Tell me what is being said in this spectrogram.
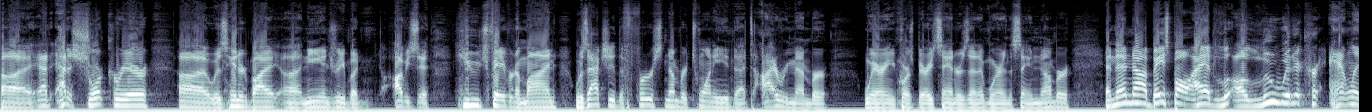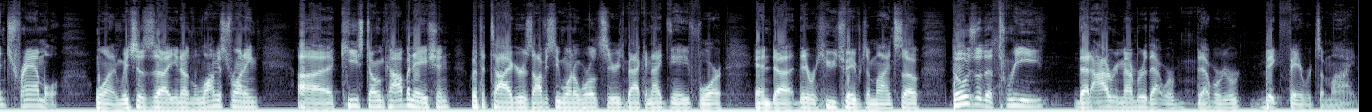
Uh, had, had a short career, uh, was hindered by uh, knee injury, but obviously a huge favorite of mine. Was actually the first number 20 that I remember wearing. Of course, Barry Sanders ended up wearing the same number. And then uh, baseball, I had Lou- a Lou Whitaker Alan Trammell one, which is you know the longest running uh, Keystone combination with the Tigers. Obviously, won a World Series back in 1984, and uh, they were huge favorites of mine. So those are the three that I remember that were that were big favorites of mine.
